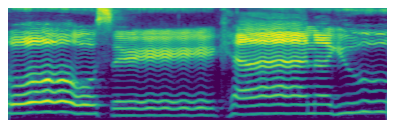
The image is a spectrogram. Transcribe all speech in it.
Oh, say, can you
